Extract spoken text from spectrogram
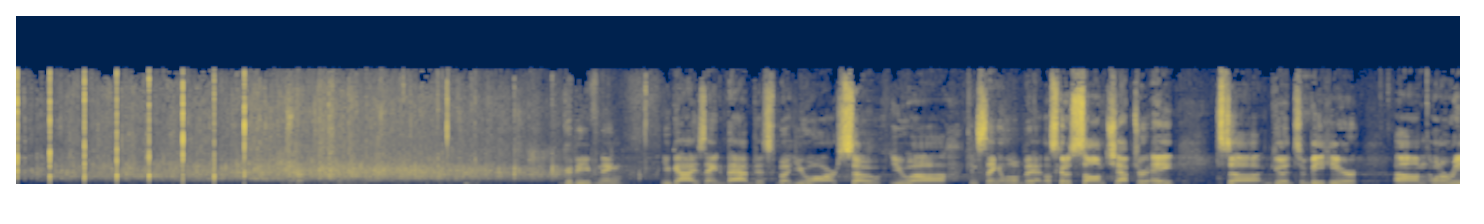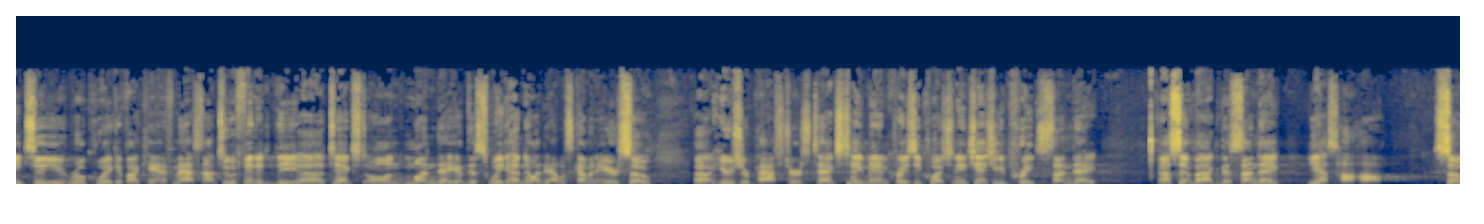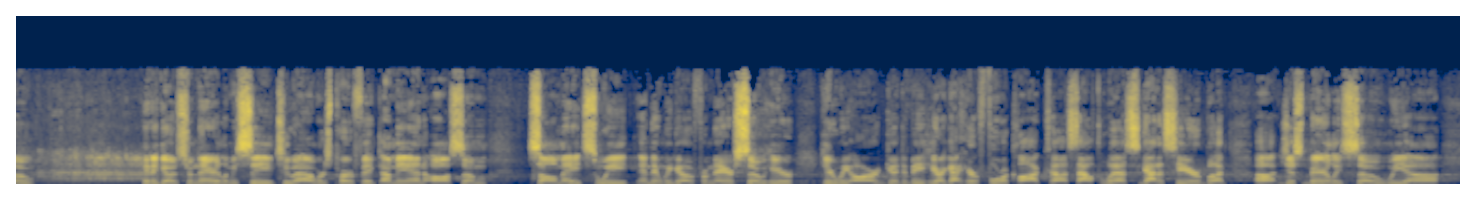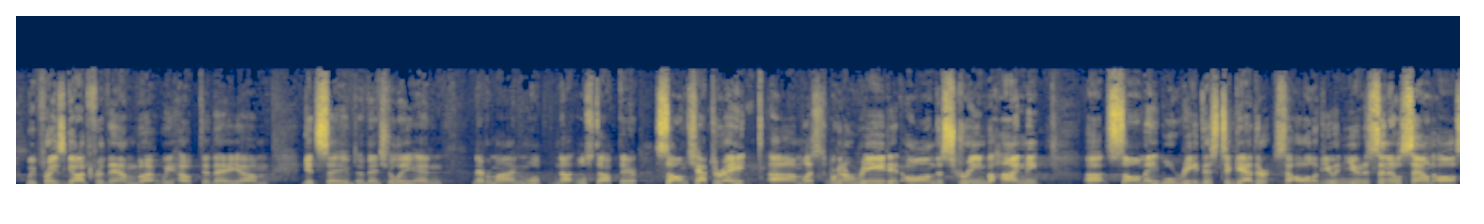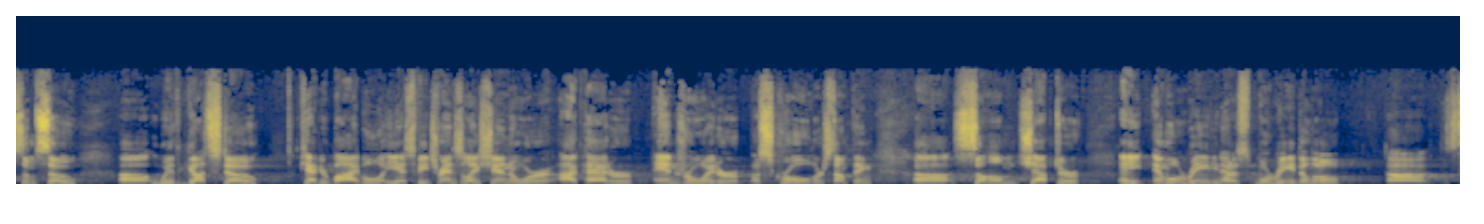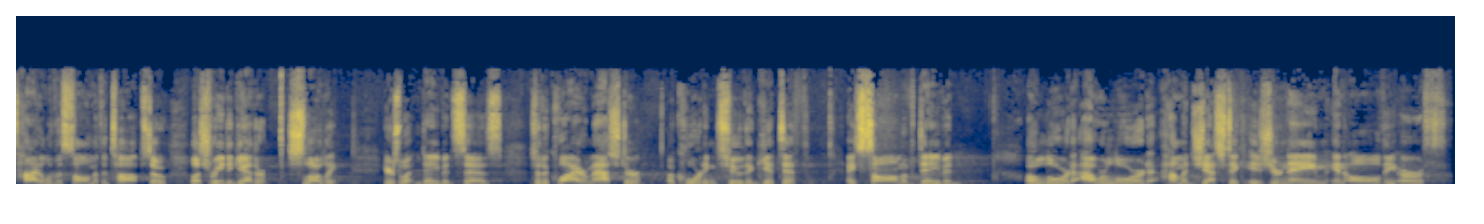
Good evening. You guys ain't Baptists, but you are, so you uh, can sing a little bit. Let's go to Psalm chapter 8. It's uh, good to be here. Um, I want to read to you real quick, if I can, if Matt's not too offended, the uh, text on Monday of this week. I had no idea I was coming here, so uh, here's your pastor's text. Hey, man, crazy question. Any chance you could preach Sunday? And I sent back, this Sunday? Yes, ha ha. So, then it goes from there. Let me see, two hours, perfect. I'm in, awesome. Psalm 8, sweet, and then we go from there. So here, here we are. Good to be here. I got here at 4 o'clock uh, Southwest, got us here, but uh, just barely. So we, uh, we praise God for them, but we hope that they um, get saved eventually. And never mind, we'll, not, we'll stop there. Psalm chapter 8, um, let's, we're going to read it on the screen behind me. Uh, Psalm 8, we'll read this together. So all of you in unison, it'll sound awesome. So uh, with gusto, if you have your Bible, ESV translation, or iPad or Android or a scroll or something, uh, Psalm chapter 8. And we'll read, you notice, we'll read the little uh, title of the psalm at the top. So let's read together slowly. Here's what David says To the choir master, according to the Gittith, a psalm of David. O Lord, our Lord, how majestic is your name in all the earth.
